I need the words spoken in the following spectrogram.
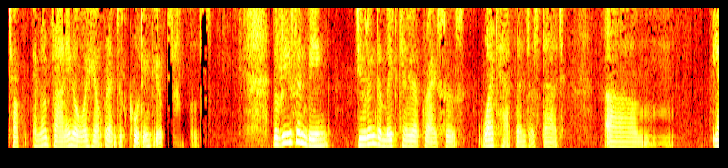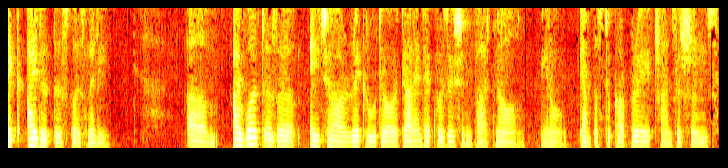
talk, I'm not branding over here, but I'm just quoting few examples. The reason being, during the mid career crisis, what happens is that, um, like I did this personally. Um, I worked as a HR recruiter, talent acquisition partner, you know, campus to corporate transitions,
